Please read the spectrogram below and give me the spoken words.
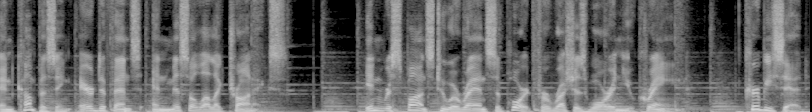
encompassing air defense and missile electronics. In response to Iran's support for Russia's war in Ukraine, Kirby said,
